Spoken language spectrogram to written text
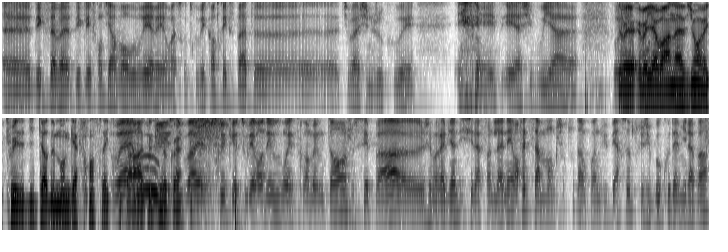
euh, dès que ça va dès que les frontières vont ouvrir et on va se retrouver qu'entre expats euh, tu vois à Shinjuku et, et, et à Shibuya euh, Il va, y avoir un avion avec tous les éditeurs de manga français qui Ouais, part à Tokyo. oui, Quoi. tu vois, il y a ce truc, tous les rendez-vous vont être pris en même temps, je sais pas, euh, j'aimerais bien d'ici la fin de l'année. En fait, ça me manque surtout d'un point de vue perso, parce que j'ai beaucoup d'amis là-bas,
